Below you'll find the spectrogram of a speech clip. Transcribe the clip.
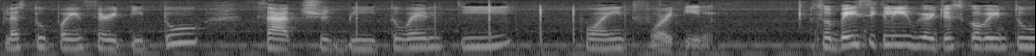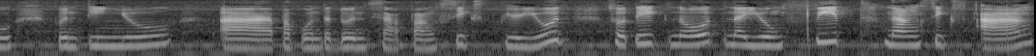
plus 2.32. That should be 20.14. So basically, we're just going to continue uh, papunta dun sa pang 6th period. So take note na yung feet ng 6 ang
